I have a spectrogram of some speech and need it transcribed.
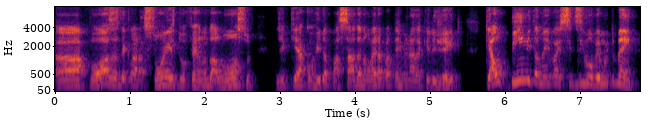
após as declarações do Fernando Alonso de que a corrida passada não era para terminar daquele jeito, que a Alpine também vai se desenvolver muito bem.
